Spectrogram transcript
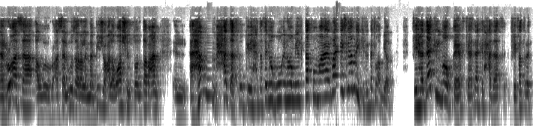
الرؤساء أو رؤساء الوزراء لما بيجوا على واشنطن طبعا الأهم حدث ممكن يحدث لهم هو إنهم يلتقوا مع الرئيس الأمريكي في البيت الأبيض. في هذاك الموقف في هذاك الحدث في فترة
